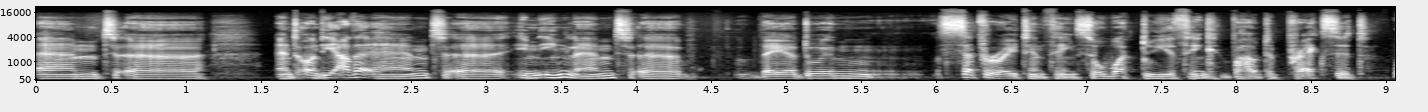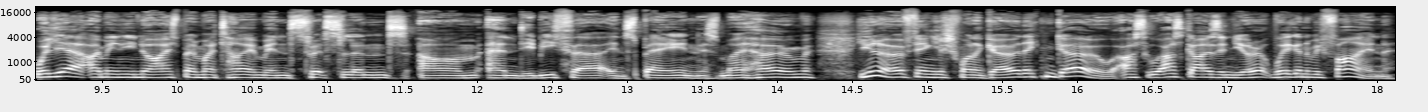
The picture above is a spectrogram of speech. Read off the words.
And uh, and on the other hand, uh, in England, uh, they are doing separating things. So, what do you think about the Brexit? Well, yeah, I mean, you know, I spend my time in Switzerland um, and Ibiza in Spain is my home. You know, if the English want to go, they can go. Us, us guys in Europe, we're going to be fine.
